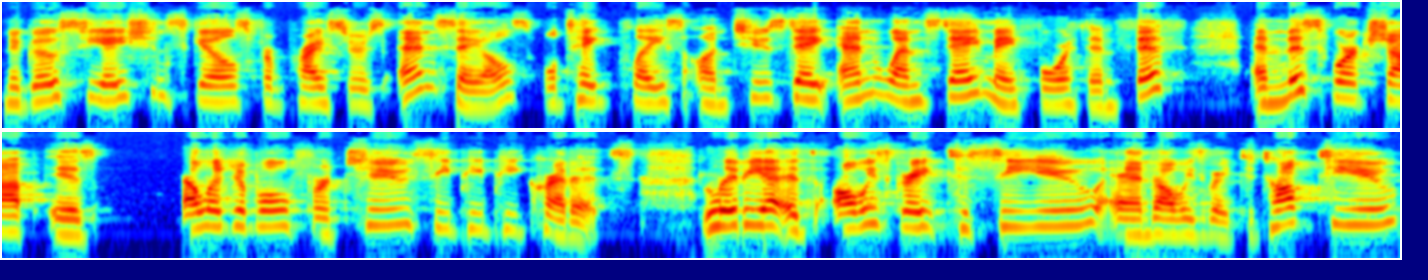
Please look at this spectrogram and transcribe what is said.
Negotiation Skills for Pricers and Sales, will take place on Tuesday and Wednesday, May 4th and 5th. And this workshop is eligible for two CPP credits. Lydia, it's always great to see you and always great to talk to you.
